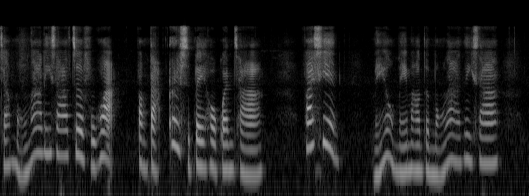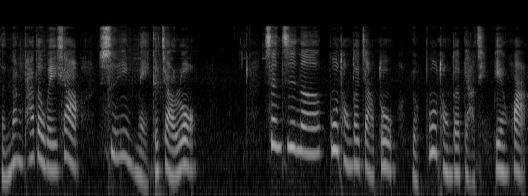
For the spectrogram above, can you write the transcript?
将蒙娜丽莎这幅画放大二十倍后观察，发现没有眉毛的蒙娜丽莎能让她的微笑适应每个角落，甚至呢，不同的角度有不同的表情变化。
